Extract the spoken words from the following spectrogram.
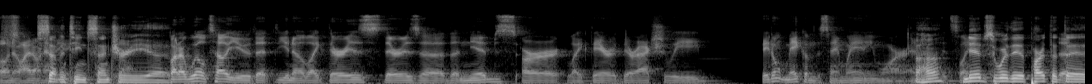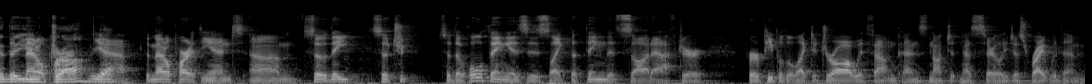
Oh no, I don't. 17th century. Uh, But I will tell you that you know, like there is there is a the nibs are like they're they're actually they don't make them the same way anymore. And uh-huh. Like Nibs were the part that the, that you metal draw. Part, yeah. the metal part at the end. Um, so they so tr- so the whole thing is is like the thing that's sought after for people that like to draw with fountain pens, not just necessarily just write with them,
